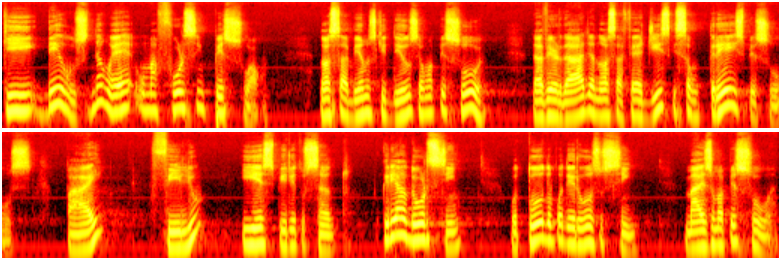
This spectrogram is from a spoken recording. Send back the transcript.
que Deus não é uma força impessoal. Nós sabemos que Deus é uma pessoa na verdade, a nossa fé diz que são três pessoas: Pai, Filho e Espírito Santo. Criador, sim. O Todo-Poderoso, sim. Mais uma pessoa.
